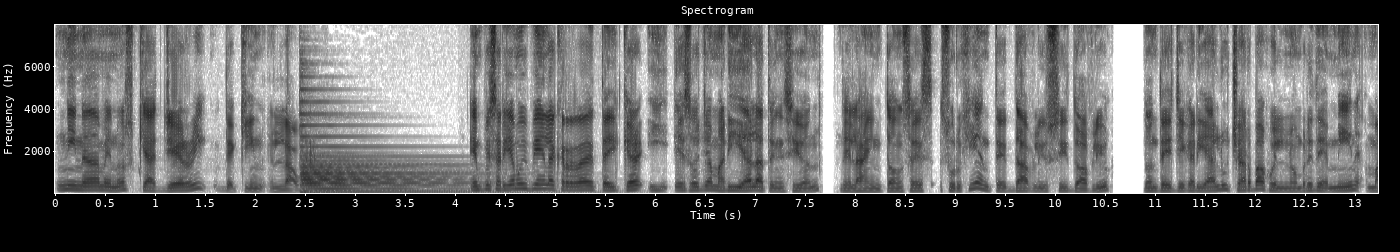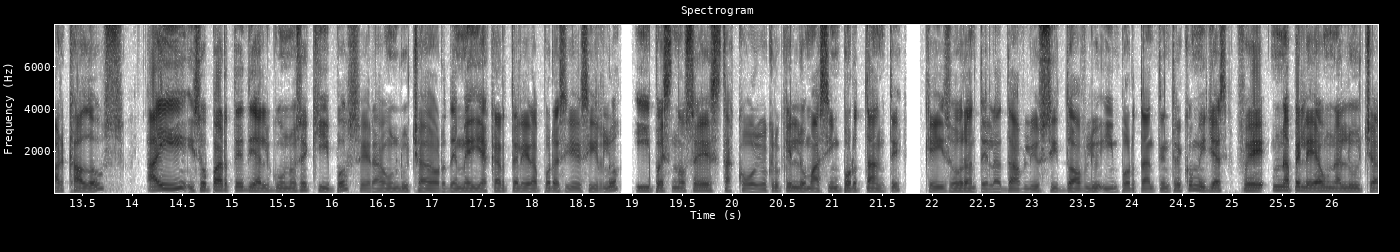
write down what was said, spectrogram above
ni nada menos que a Jerry de King Lawler. Empezaría muy bien la carrera de Taker y eso llamaría la atención de la entonces surgiente WCW, donde llegaría a luchar bajo el nombre de Min Marcalos Ahí hizo parte de algunos equipos, era un luchador de media cartelera por así decirlo, y pues no se destacó. Yo creo que lo más importante que hizo durante la WCW, importante entre comillas, fue una pelea, una lucha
